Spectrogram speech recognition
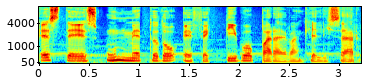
Este es un método efectivo para evangelizar.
